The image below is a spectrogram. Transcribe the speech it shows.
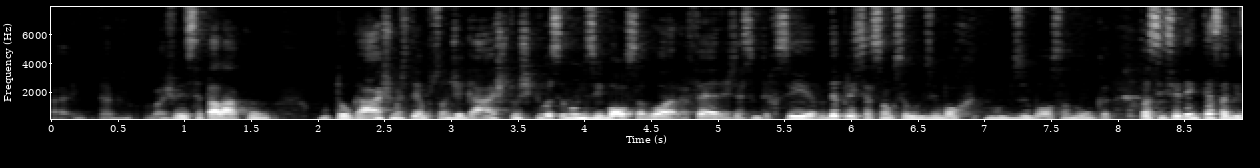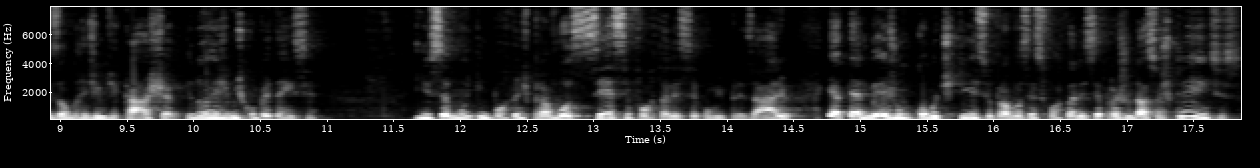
Às vezes você está lá com, o teu gasto, mas tem a opção de gastos que você não desembolsa agora, férias, décimo terceiro, depreciação que você não desembolsa, não desembolsa nunca. Então assim, você tem que ter essa visão do regime de caixa e do regime de competência. E isso é muito importante para você se fortalecer como empresário e até mesmo, como eu te disse, para você se fortalecer para ajudar seus clientes.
